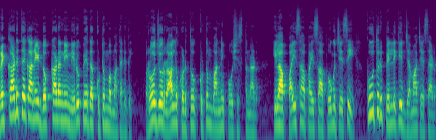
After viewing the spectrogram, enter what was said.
రెక్కాడితే కానీ డొక్కాడని నిరుపేద కుటుంబం అతడిది. రోజు రాళ్ళు కొడుతూ కుటుంబాన్ని పోషిస్తున్నాడు. ఇలా పైసా పైసా పోగు చేసి కూతురి పెళ్ళికి జమ చేశాడు.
